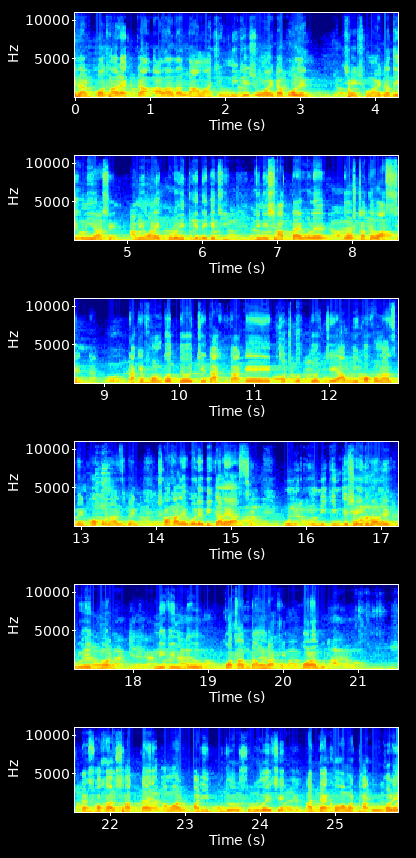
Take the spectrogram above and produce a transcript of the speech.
এনার কথার একটা আলাদা দাম আছে। উনি যে সময়টা বলেন, সেই সময়টাতেই উনি আসেন। আমি অনেক পুরোহিতকে দেখেছি, যিনি সাতটায় বলে দশটাতেও আসছেন না। তাকে ফোন করতে হচ্ছে, তাকে খোঁজ করতে হচ্ছে, আপনি কখন আসবেন কখন আসবেন, সকালে বলে বিকালে আসছেন। উনি উনি কিন্তু সেই ধরনের পুরোহিত নন, উনি কিন্তু কথার দাম রাখেন, বরাবরই। তা সকাল সাতটায় আমার বাড়ির পুজো শুরু হয়েছে, আর দেখো আমার ঠাকুর ঘরে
